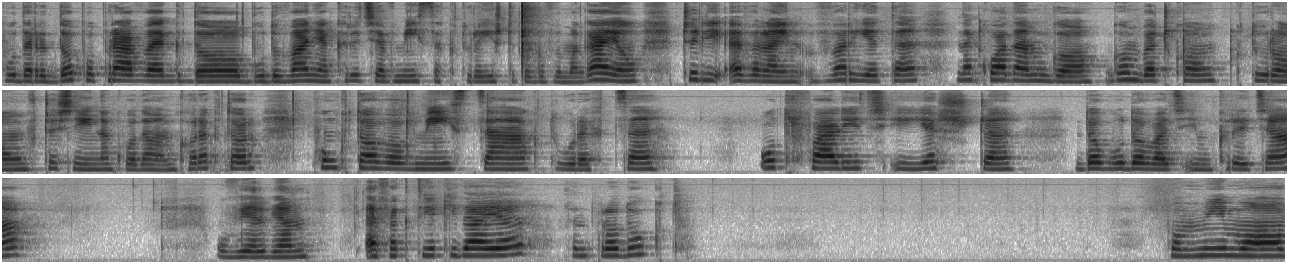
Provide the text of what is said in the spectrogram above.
puder do poprawek, do budowania krycia w miejscach, które jeszcze tego wymagają, czyli Eveline Variete. Nakładam go gąbeczką, którą wcześniej nakładałam korektor, punktowo w miejsca, które chcę utrwalić i jeszcze dobudować im krycia. Uwielbiam efekt, jaki daje ten produkt. Pomimo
